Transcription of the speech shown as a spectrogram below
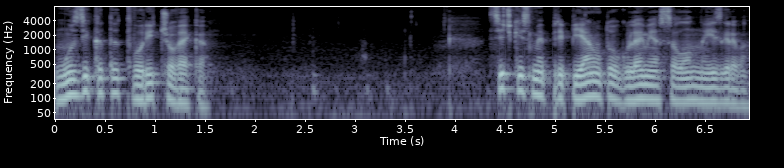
Музиката твори човека. Всички сме при пияното в големия салон на изгрева.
